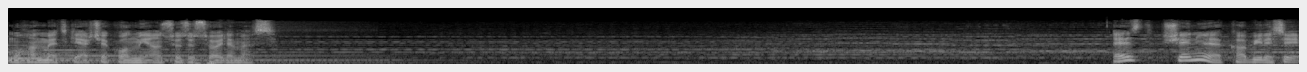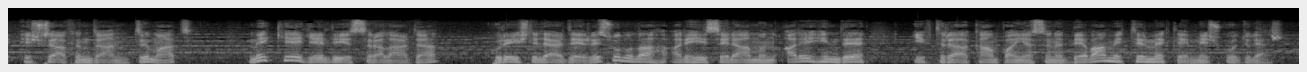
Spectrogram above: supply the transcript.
Muhammed gerçek olmayan sözü söylemez. Ezd Şenüe kabilesi eşrafından Dımat, Mekke'ye geldiği sıralarda Kureyşliler de Resulullah aleyhisselamın aleyhinde iftira kampanyasını devam ettirmekle meşguldüler.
